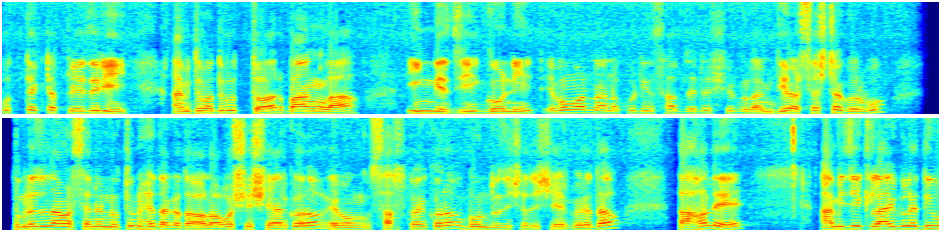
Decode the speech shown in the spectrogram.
প্রত্যেকটা পেজেরই আমি তোমাদের উত্তর, বাংলা ইংরেজি, গণিত এবং অন্যান্য কঠিন সাবজেক্টের সেগুলো আমি দেওয়ার চেষ্টা করব। তোমরা যদি আমার চ্যানেল নতুন হয়ে থাকো, তাহলে অবশ্যই শেয়ার করো এবং সাবস্ক্রাইব করো, বন্ধুদের সাথে শেয়ার করে দাও। তাহলে আমি যে ক্লাসগুলো দিব,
